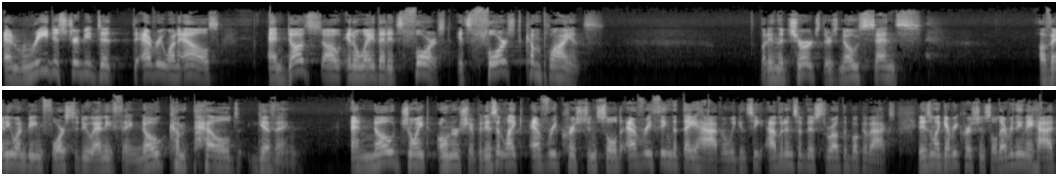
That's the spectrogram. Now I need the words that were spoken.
and redistributes it to everyone else and does so in a way that it's forced. It's forced compliance. But in the church, there's no sense of anyone being forced to do anything, no compelled giving and no joint ownership. It isn't like every Christian sold everything that they have, and we can see evidence of this throughout the book of Acts. It isn't like every Christian sold everything they had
